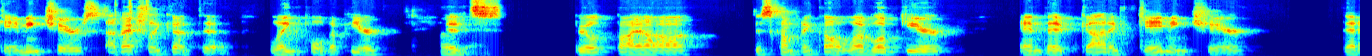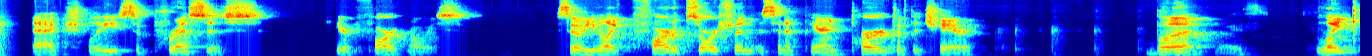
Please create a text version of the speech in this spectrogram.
gaming chairs. I've actually got the link pulled up here. Oh, yeah. it's built by uh, this company called Level Up Gear, and they've got a gaming chair that actually suppresses your fart noise. So you like fart absorption is an apparent perk of the chair. But like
